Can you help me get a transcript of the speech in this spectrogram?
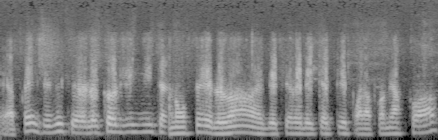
Et après, j'ai vu que le code unique annoncé le 1 et déféré des 4 pieds pour la première fois.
